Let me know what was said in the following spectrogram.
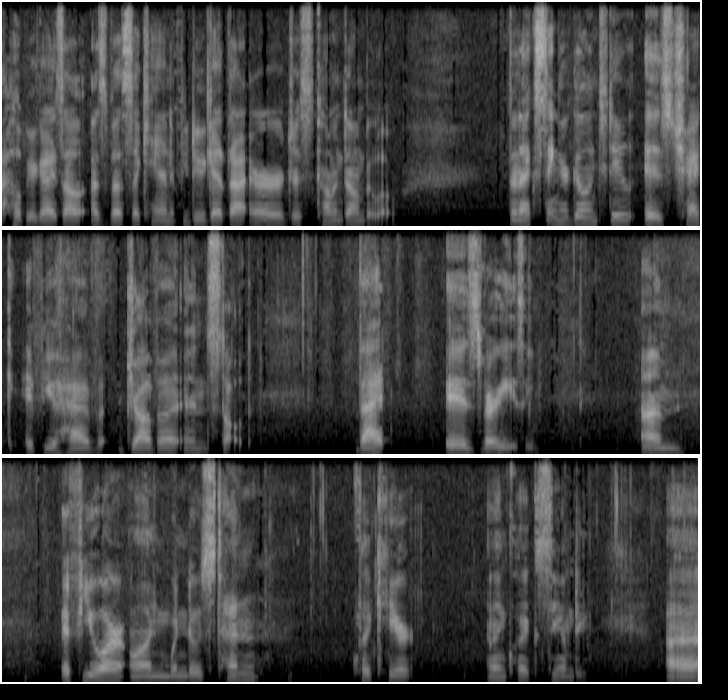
help you guys out as best I can. If you do get that error, just comment down below. The next thing you're going to do is check if you have Java installed. That is very easy. Um, if you are on Windows 10, click here, and then click CMD. Uh,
